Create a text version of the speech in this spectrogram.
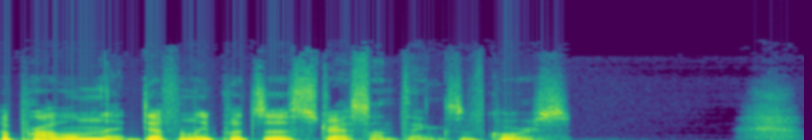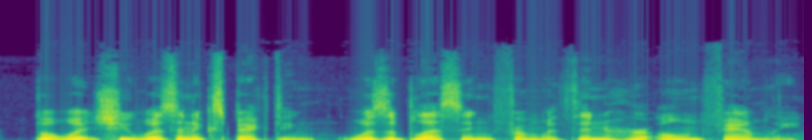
A problem that definitely puts a stress on things, of course. But what she wasn't expecting was a blessing from within her own family.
